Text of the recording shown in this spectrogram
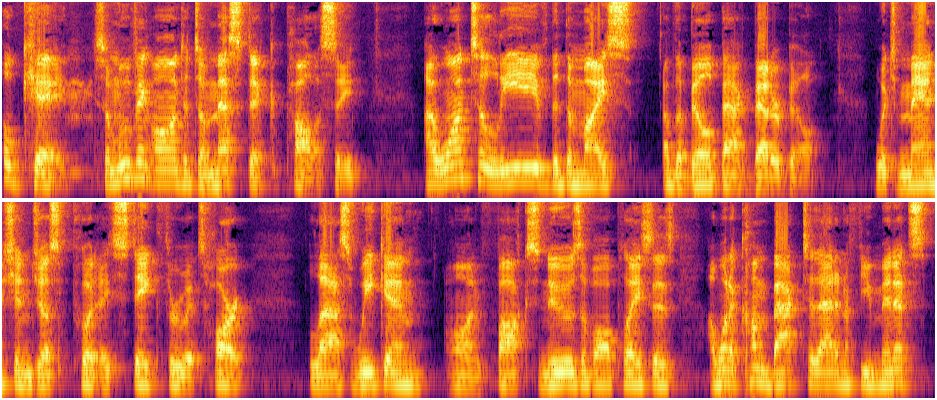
Okay. So, moving on to domestic policy, I want to leave the demise of the Build Back Better bill, which Manchin just put a stake through its heart last weekend on Fox News, of all places. I want to come back to that in a few minutes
